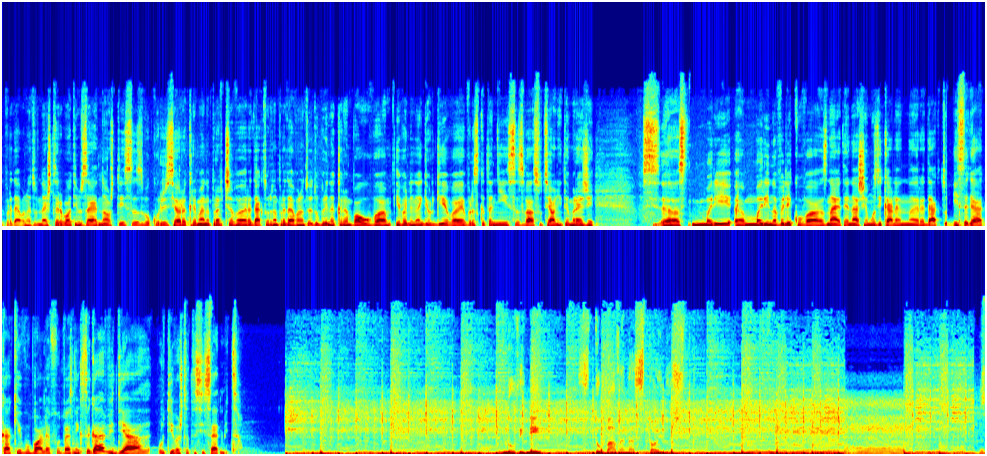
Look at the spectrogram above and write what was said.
За предаването днес ще работим заедно още и с звукорежисьора Кремена Пръвчева, редактор на предаването е Добрина Карамболова, Ивалина Георгиева е връзката ни с вас социалните мрежи. Мари, Марина Великова, знаете, е нашия музикален редактор. И сега, как Иво Болев от Вестник сега видя отиващата си седмица. Новини с добавена стойност.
